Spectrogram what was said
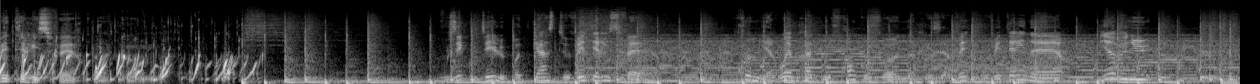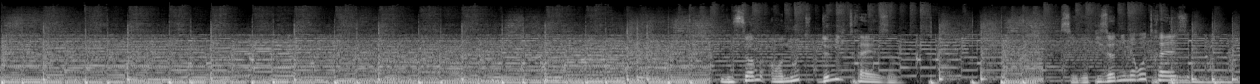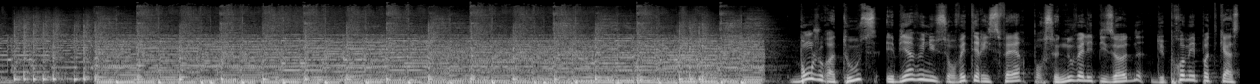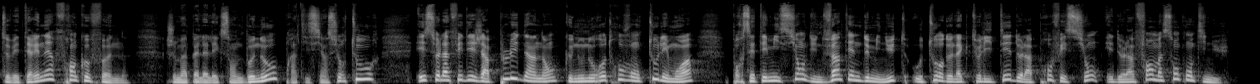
vétérisphère.com. Vous écoutez le podcast Vétérisphère, première web radio francophone réservée aux vétérinaires. Bienvenue Nous sommes en août 2013. C'est l'épisode numéro 13. Bonjour à tous et bienvenue sur Vétérisphère pour ce nouvel épisode du premier podcast vétérinaire francophone. Je m'appelle Alexandre Bonneau, praticien sur Tours, et cela fait déjà plus d'un an que nous nous retrouvons tous les mois pour cette émission d'une vingtaine de minutes autour de l'actualité de la profession et de la formation continue.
